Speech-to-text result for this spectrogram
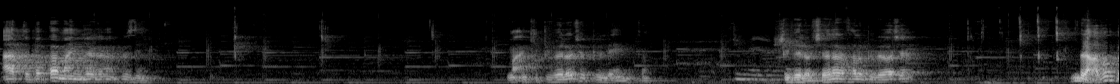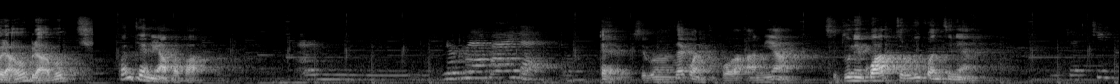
Ah, tuo papà mangia così. Ma anche più veloce o più lento? Più veloce. Più veloce, allora fallo più veloce. Bravo, bravo, bravo. Quanti anni ha papà? Ehm, non me l'ha mai detto. Eh, secondo te quanti anni ha? Se tu ne hai quattro, lui quanti ne ha? C'è 5.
